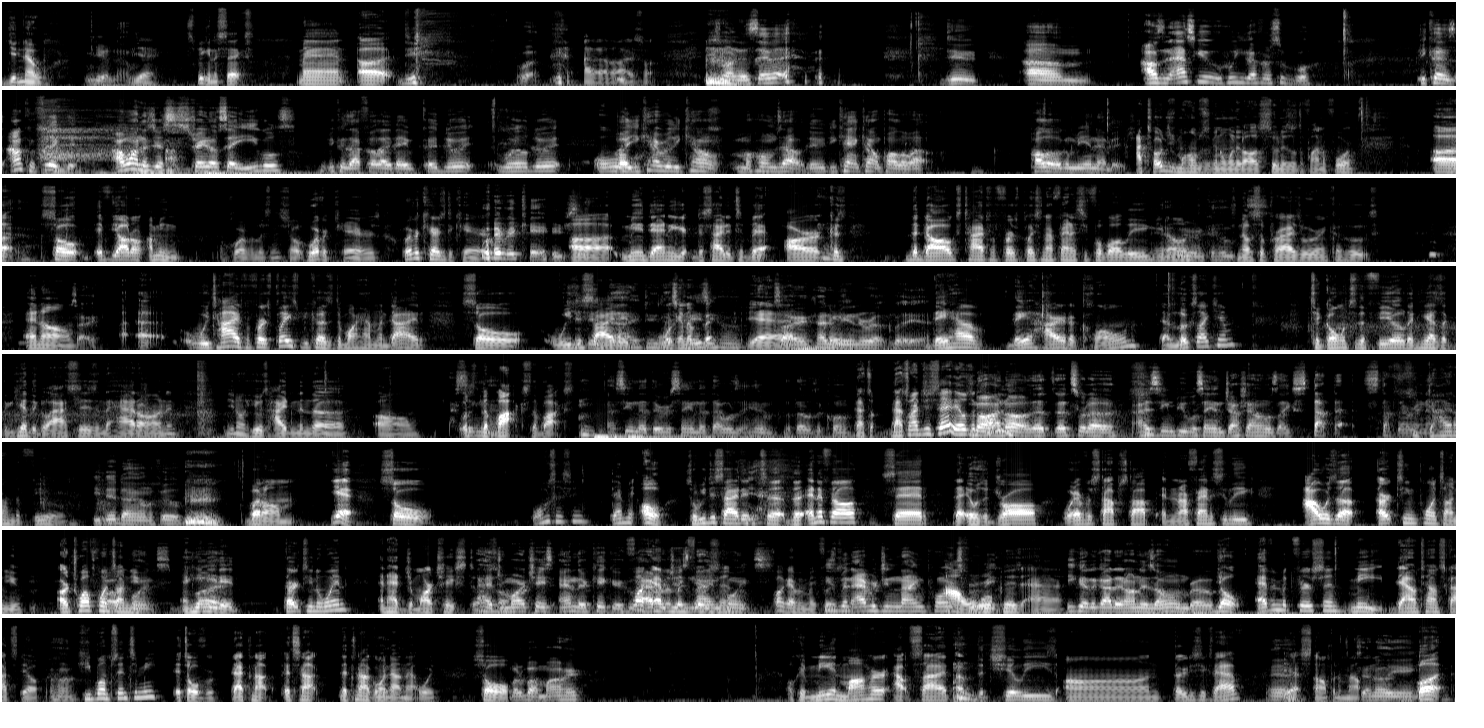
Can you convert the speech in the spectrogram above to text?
you know. You know Yeah. Speaking of sex, man. Uh, do you, what? I don't know. I just want. Just wanted to say that, dude. Um, I was gonna ask you who you got for the Super Bowl because I'm conflicted. I want to just straight up say Eagles because I feel like they could do it, will do it, but you can't really count Mahomes out, dude. You can't count Paulo out. Paulo gonna be in that bitch. I told you Mahomes was gonna win it all as soon as it was the final four. Uh, Yeah. so if y'all don't, I mean, whoever listens to the show, whoever cares, whoever cares to care. Whoever cares. uh, me and Danny decided to bet our because the dogs tied for first place in our fantasy football league. You Yeah, know, we were in it's no surprise we were in cahoots, and um, Sorry, uh, we tied for first place because Damar Hamlin died. So we He decided die, we're gonna crazy, bet. huh? Yeah, Sorry, I didn't mean to interrupt, but yeah. They have they hired a clone that looks like him to go into the field, and he has like the, he had the glasses and the hat on, and you know he was hiding in the um what's the that. box the box. I seen that they were saying that that wasn't him, that that was a clone. That's that's what I just said. It was a clone. no, I know that that's what uh, I seen people saying. Josh Allen was like, "Stop that! Stop that He right now." died on the field. He did die on the field. But um, yeah. So, what was I saying? Damn it! Oh, so we decided Yeah. to. The NFL said that it was a draw, whatever. Stop, stop. And in our fantasy league, I was up 13 points on you, or 12 points 12 on you, and he needed 13 to win, and had Ja'Marr Chase still. I had so Ja'Marr Chase and their kicker, who Fuck averages nine points. Fuck Evan McPherson. He's been averaging nine points I'll for me. whoop his ass. He could have got it on his own, bro. Yo, Evan McPherson, me, downtown Scottsdale. Uh-huh. He bumps into me, it's over. That's not. It's not. It's not going down that way. So What about Maher? Okay, me and Maher outside of the Chili's on 36th Ave. Yeah, stomping them out. I know you ain't. But,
